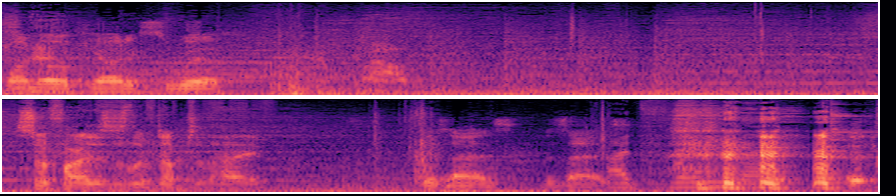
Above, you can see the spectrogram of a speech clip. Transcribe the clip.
One zero Khaotic swift. Wow. So far, this has lived up to the hype. This has. This has. I'd frame that. It-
